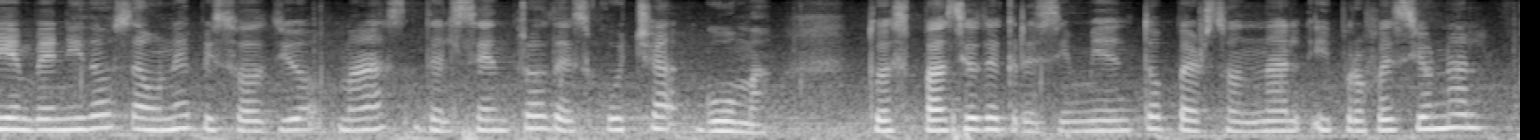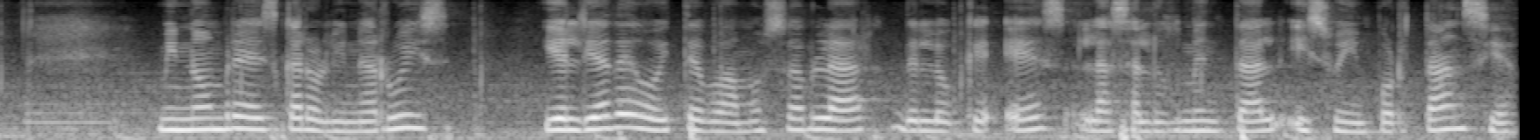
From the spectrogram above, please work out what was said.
Bienvenidos a un episodio más del Centro de Escucha Guma, tu espacio de crecimiento personal y profesional. Mi nombre es Carolina Ruiz y el día de hoy te vamos a hablar de lo que es la salud mental y su importancia.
